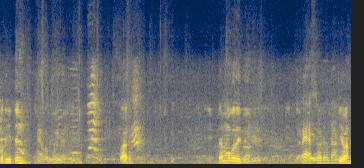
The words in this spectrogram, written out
මොකද හිතෙන්නේ? ඔයාට? දැන් මොකද හිතෙන්නේ? ඔය ඇස් වලටම දාන්න ගන්න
